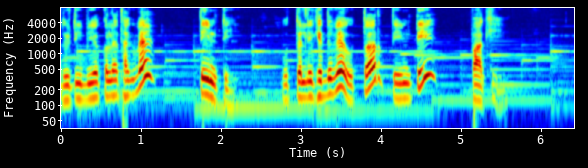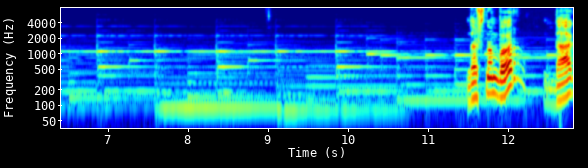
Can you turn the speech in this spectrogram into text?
দুইটি বিয়োগ করলে থাকবে তিনটি। উত্তর লিখে দেবে, উত্তর, তিনটি পাখি। দশ নম্বর, দাগ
